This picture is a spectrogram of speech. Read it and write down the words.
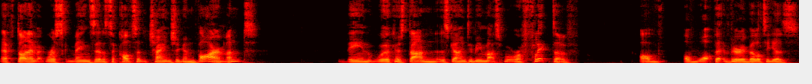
if dynamic risk means that it's a constant changing environment, then work as done is going to be much more reflective of of what that variability is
